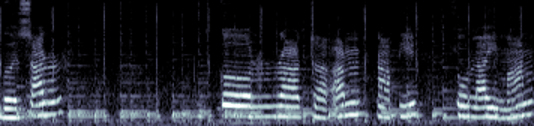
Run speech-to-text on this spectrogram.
besar kerajaan Nabi Sulaiman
